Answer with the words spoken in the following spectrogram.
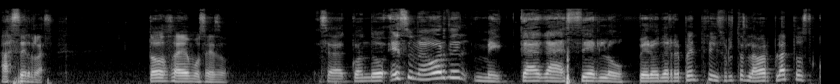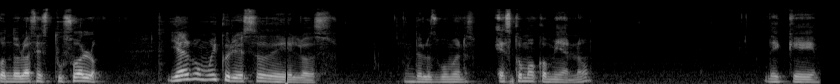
hacerlas. Todos sabemos eso. O sea, cuando es una orden, me caga hacerlo. Pero de repente disfrutas lavar platos cuando lo haces tú solo. Y algo muy curioso de los. de los boomers es cómo comían, ¿no? De que.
